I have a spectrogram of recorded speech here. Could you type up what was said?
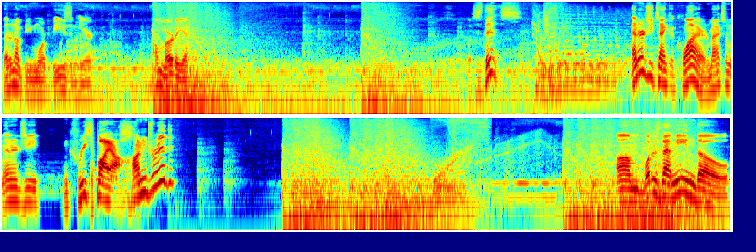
Better not be more bees in here. I'll murder you. What is this? Energy tank acquired. Maximum energy increased by a hundred? Um, what does that mean, though?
